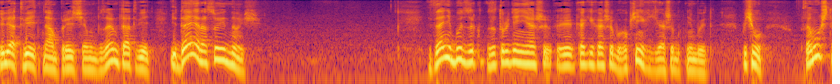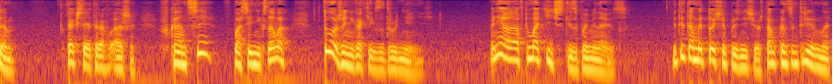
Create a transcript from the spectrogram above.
Или ответь нам, прежде чем мы вызовем, ты ответь. И дай росу и дождь. И тогда не будет затруднений ошиб... Э, каких ошибок. Вообще никаких ошибок не будет. Почему? Потому что, так считает Раф Аши, в конце, в последних словах, тоже никаких затруднений. Они автоматически запоминаются. И ты там это точно произнесешь. Там концентрировано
